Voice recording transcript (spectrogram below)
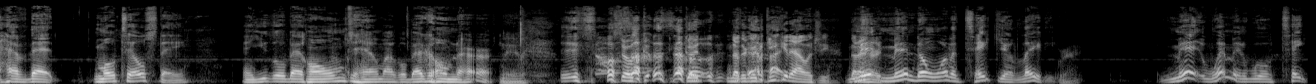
have that motel stay." And you go back home to him, I go back home to her. Yeah. So, So, good, good, another good geek like, analogy Men, men don't want to take your lady. Right. Men, women will take.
